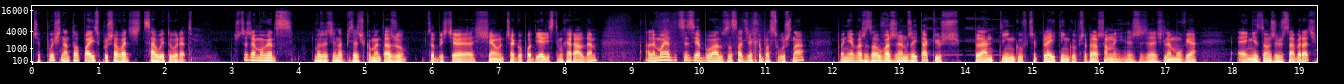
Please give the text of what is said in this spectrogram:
czy pójść na topa i spuszować cały turet? Szczerze mówiąc, możecie napisać w komentarzu, co byście się czego podjęli z tym Heraldem, ale moja decyzja była w zasadzie chyba słuszna, ponieważ zauważyłem, że i tak już plantingów czy platingów, przepraszam, że źle mówię, e, nie zdąży już zabrać.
